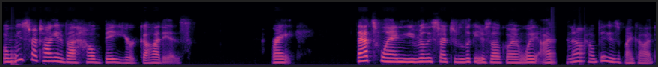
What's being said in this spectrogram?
But when we start talking about how big your God is, right? That's when you really start to look at yourself going, wait, I don't know, how big is my God?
